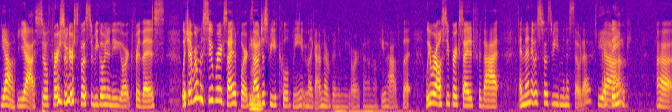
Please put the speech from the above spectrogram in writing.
Yeah. Yeah, so first we were supposed to be going to New York for this, which everyone was super excited for because that would just be a cool meet. And like, I've never been to New York. I don't know if you have, but we were all super excited for that. And then it was supposed to be Minnesota, Yeah. I think. Uh,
